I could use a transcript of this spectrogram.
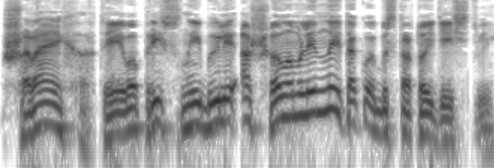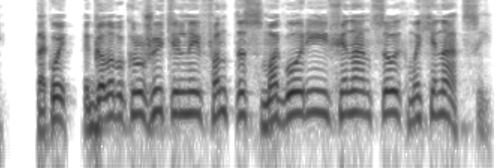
Шрайхард и его присные были ошеломлены такой быстротой действий, такой головокружительной фантасмагорией финансовых махинаций.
